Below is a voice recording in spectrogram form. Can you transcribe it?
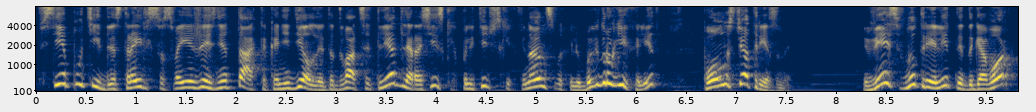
Все пути для строительства своей жизни так, как они делали это 20 лет для российских политических, финансовых и любых других элит, полностью отрезаны. Весь внутриэлитный договор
